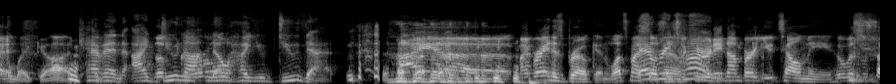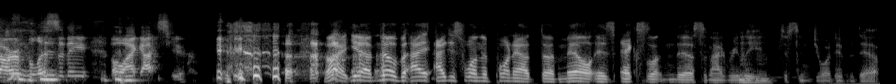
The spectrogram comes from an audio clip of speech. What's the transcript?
Oh my God. Kevin, I The do not know how you do that. I, uh, my brain is broken. What's my Every social security time. number? You tell me. Who was the star of Felicity? Oh, I got you. All right, yeah, no, but I, I just wanted to point out uh, Mel is excellent in this, and I really Mhm. just enjoyed him to death.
